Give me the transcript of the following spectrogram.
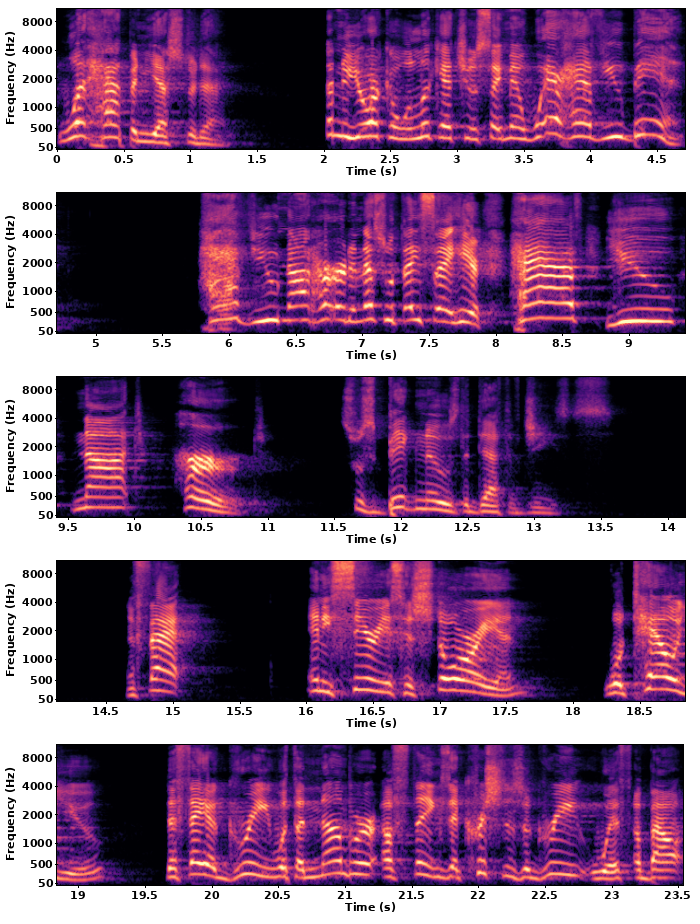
What happened yesterday? A New Yorker will look at you and say, Man, where have you been? Have you not heard? And that's what they say here. Have you not heard? This was big news, the death of Jesus. In fact, any serious historian will tell you that they agree with a number of things that Christians agree with about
